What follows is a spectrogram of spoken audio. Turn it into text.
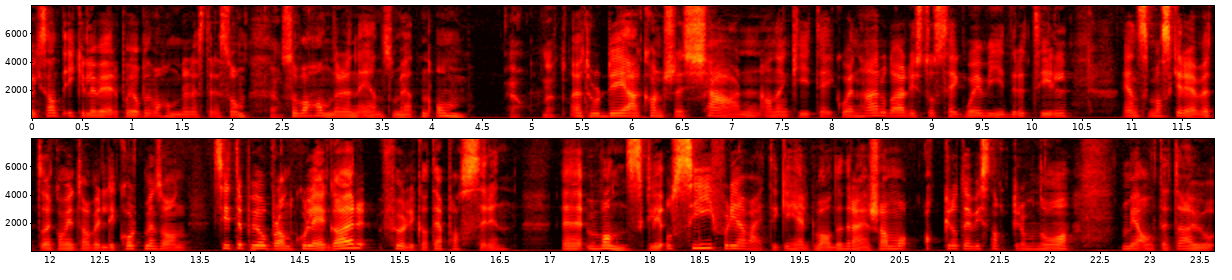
ikke, sant, ikke levere på jobben. Hva handler det stresset om? Ja. Så hva handler den ensomheten om? Ja, nettopp. Jeg tror det er kanskje kjernen av den key takeawayen her. Og da har jeg lyst til å segway videre til en som har skrevet, det kan vi ta veldig kort, men sånn Sitter på jobb blant kollegaer, føler ikke at jeg passer inn. Eh, vanskelig å si, fordi jeg veit ikke helt hva det dreier seg om. Og akkurat det vi snakker om nå med alt dette, er jo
